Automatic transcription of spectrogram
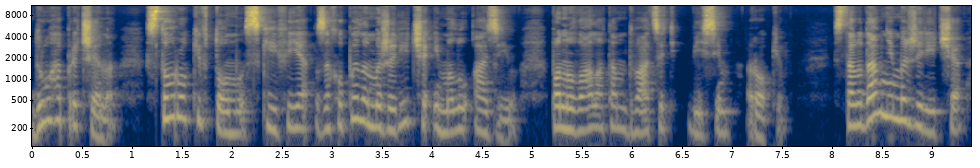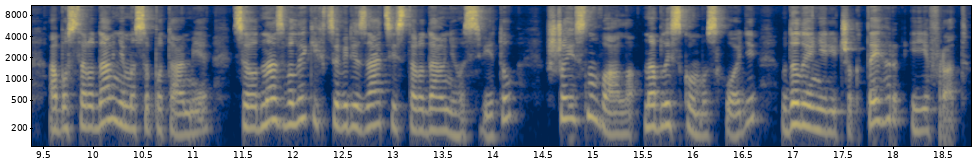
Друга причина сто років тому Скіфія захопила Межиріччя і Малу Азію, панувала там 28 років. Стародавнє Межиріччя або стародавня Месопотамія це одна з великих цивілізацій стародавнього світу, що існувала на Близькому Сході в долині річок Тигр і Єфрат.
